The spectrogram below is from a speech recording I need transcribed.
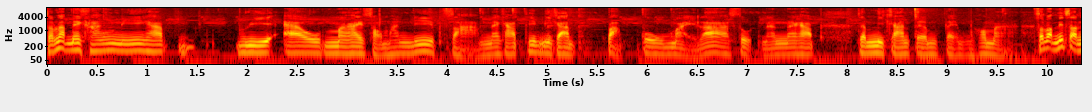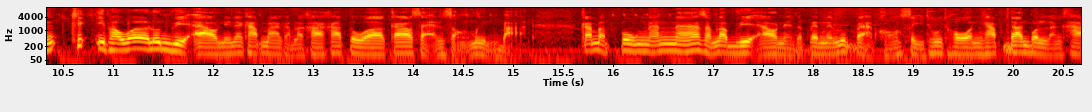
สำหรับในครั้งนี้ครับ VL My 2023 นะครับที่มีการปรับปรุงใหม่ล่าสุดนั้นนะครับ จะมีการเติมเต็มเข้ามาสำหรับนิสสัน Kick e-Power รุ่น VL นี้นะครับ มากับราคาค่าตัว 920,000 บาท การปรับปรุงนั้นนะสำหรับ VL เนี่ยจะเป็นในรูปแบบของสีทูโทนครับ ด้านบนหลังคา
